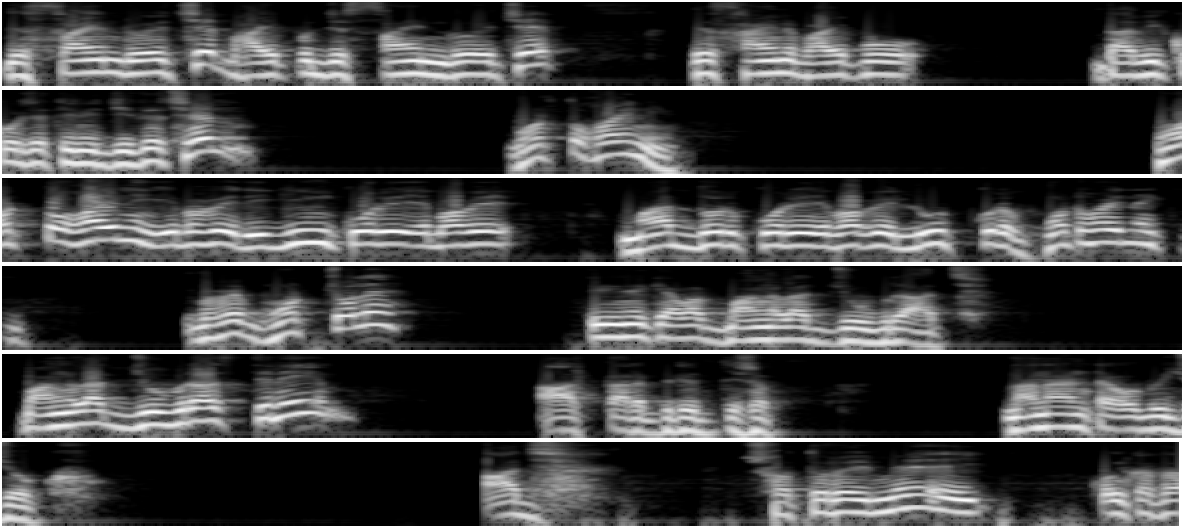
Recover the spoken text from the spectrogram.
যে সাইন রয়েছে, ভাইপোর যে সাইন রয়েছে, যে সাইন ভাইপো দাবি করছে তিনি জিতেছেন, ভোট তো হয়নি। ভোট তো হয়নি, এভাবে রিগিং করে, এভাবে মারধর করে, এভাবে লুট করে ভোট হয় নাকি? এভাবে ভোট চলে? তিনি নাকি আবার বাংলার যুবরাজ। বাংলার যুবরাজ তিনি আর তার বিরুদ্ধে সব নানানটা অভিযোগ। আজ সতেরোই মে, এই কলকাতা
